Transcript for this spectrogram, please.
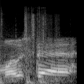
Almost there.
